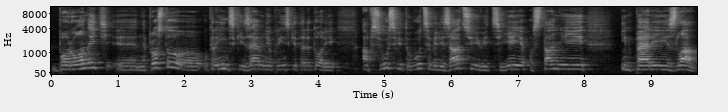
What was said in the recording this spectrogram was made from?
боронить е, не просто е, українські землі, українські території, а всю світову цивілізацію від цієї останньої імперії зла,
